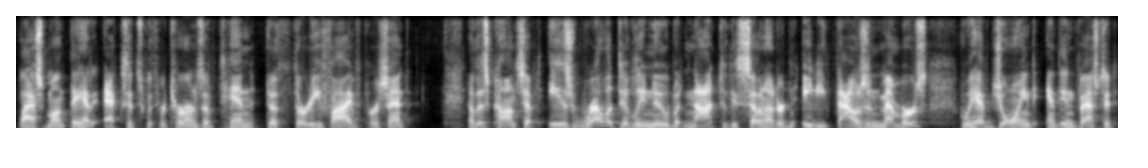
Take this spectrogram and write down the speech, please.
Last month, they had exits with returns of 10 to 35%. Now, this concept is relatively new, but not to the 780,000 members who have joined and invested.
